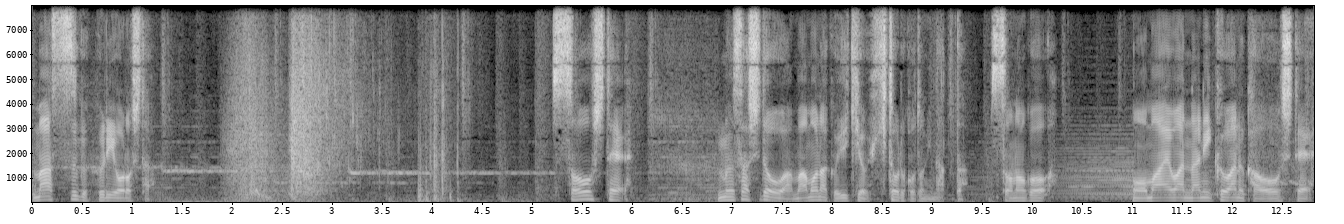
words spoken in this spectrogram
まっすぐ振り下ろした。そうして武蔵道は間もなく息を引き取ることになった。その後お前は何食わぬ顔をして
